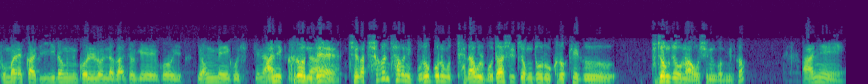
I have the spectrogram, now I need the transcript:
주말에까지 이런 걸로 내가 저기 그 영매이고 싶지는 아니 않습니다. 그런데 제가 차근차근히 물어보는 것 대답을 못 하실 정도로 그렇게 그 부정적으로 나오시는 겁니까? 아니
